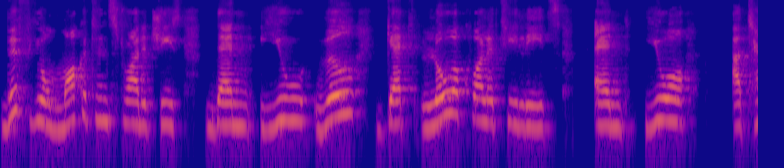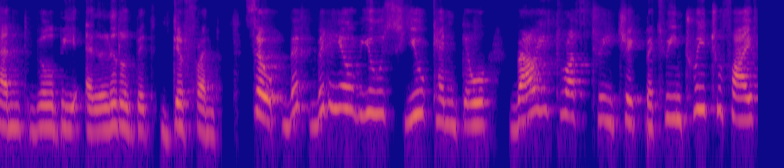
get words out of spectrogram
with your marketing strategies, then you will get lower quality leads and your attempt will be a little bit different. So with video views, you can go very strategic between three to five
